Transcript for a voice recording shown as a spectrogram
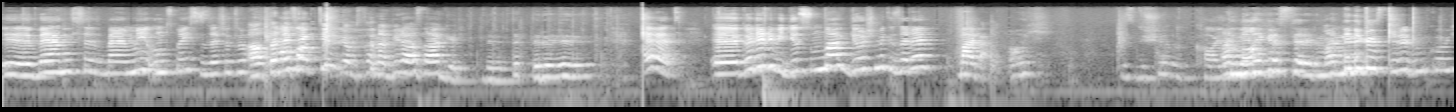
e, beğendiyseniz beğenmeyi unutmayın. Sizleri çok çok Alttan efekt yapıyorum sana biraz daha gül. Evet. e, galeri videosunda görüşmek üzere. Bay bay. Ay. Kız düşüyorum. Kaydı. Annene gösterelim, annene gösterelim koş.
